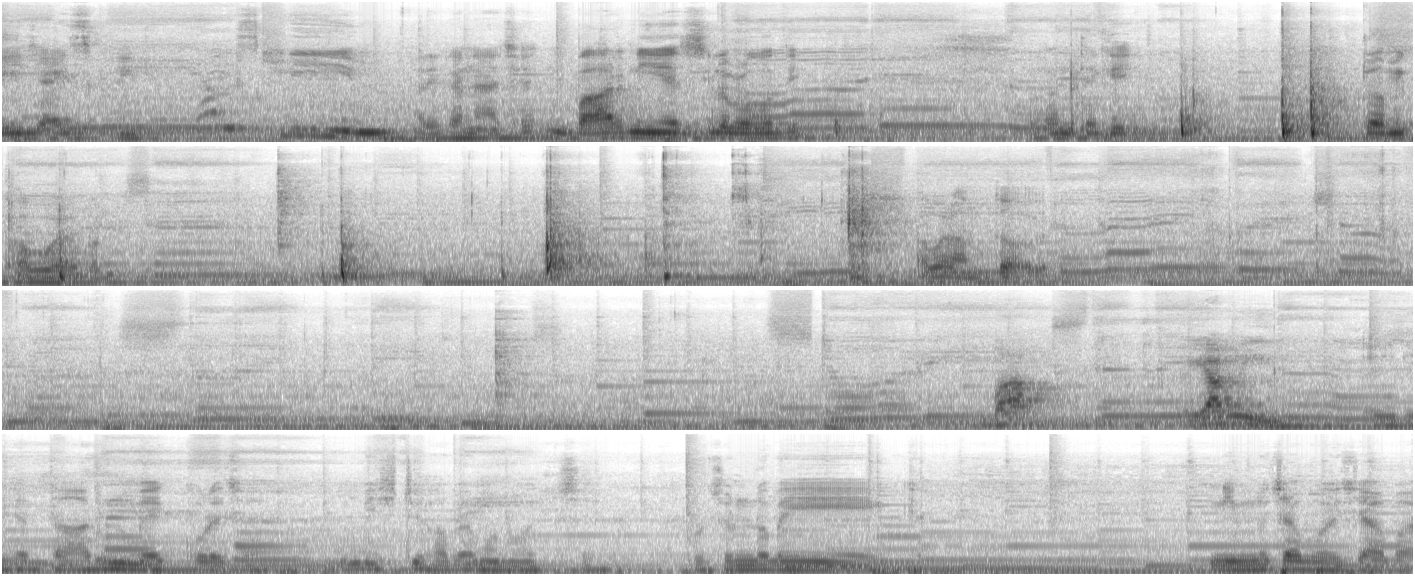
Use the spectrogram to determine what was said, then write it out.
এই যে আইসক্রিম আইসক্রিম আর এখানে আছে বার নিয়ে এসেছিল প্রগতি। ওখান থেকেই একটু আমি খাব এখন। আবার আনতে হবে। বাহ এইদিকে দারুণ মেঘ করেছে। বৃষ্টি হবে মনে হচ্ছে। প্রচণ্ড মেঘ। নিম্নচাপ হয়েছে আবার.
